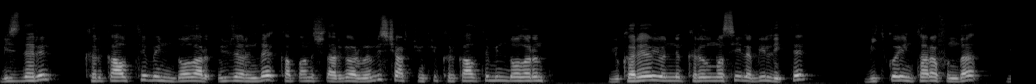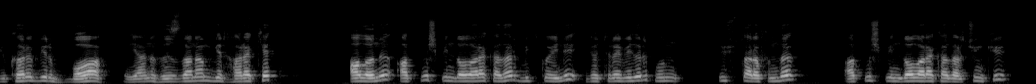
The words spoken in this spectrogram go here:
bizlerin 46 bin dolar üzerinde kapanışlar görmemiz şart. Çünkü 46 bin doların yukarıya yönlü kırılmasıyla birlikte Bitcoin tarafında yukarı bir boğa yani hızlanan bir hareket alanı 60 bin dolara kadar Bitcoin'i götürebilir. Bunun üst tarafında 60 bin dolara kadar çünkü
